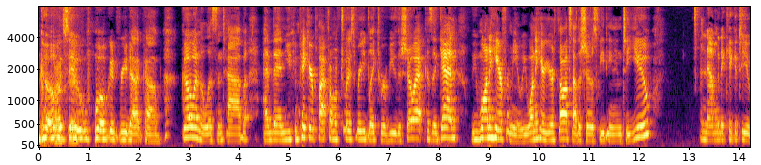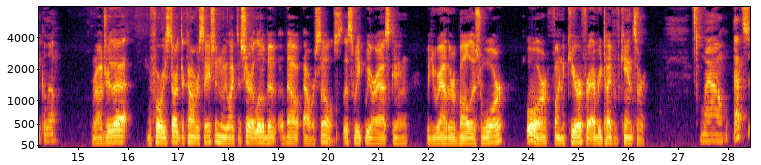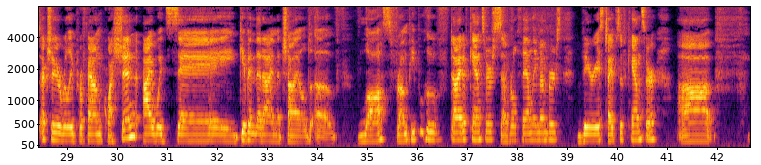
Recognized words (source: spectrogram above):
go That's to wokenfree.com, go in the listen tab, and then you can pick your platform of choice where you'd like to review the show at. Cause again, we want to hear from you. We want to hear your thoughts, how the show's feeding into you. And now I'm going to kick it to you, Khalil. Roger that. Before we start the conversation, we like to share a little bit about ourselves. This week we are asking, would you rather abolish war or find a cure for every type of cancer? Wow, that's actually a really profound question. I would say, given that I'm a child of loss from people who've died of cancer, several family members, various types of cancer, uh,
